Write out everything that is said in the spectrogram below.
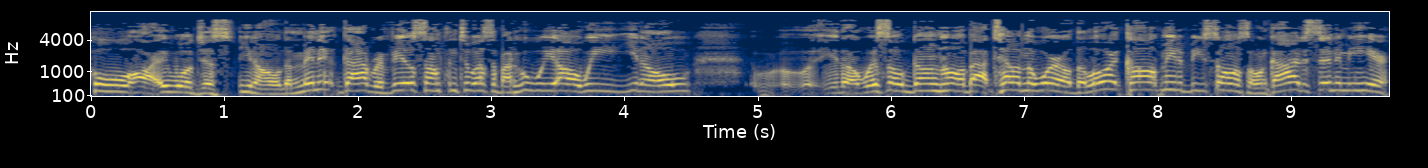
who are, it will just, you know, the minute God reveals something to us about who we are, we, you know, you know, we're so gung ho about telling the world, the Lord called me to be so and so, and God is sending me here.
